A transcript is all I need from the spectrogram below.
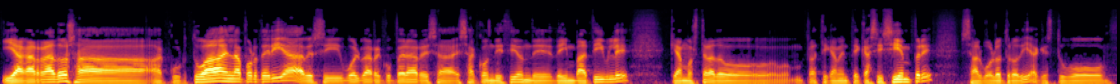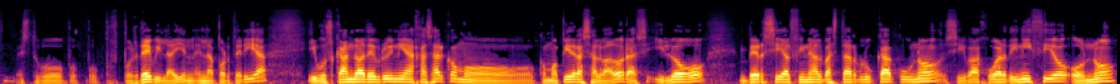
y agarrados a, a Courtois en la portería, a ver si vuelve a recuperar esa, esa condición de, de imbatible que ha mostrado prácticamente casi siempre, salvo el otro día que estuvo, estuvo pues, pues, pues débil ahí en, la portería, y buscando a De Bruyne y a Hazard como, como piedras salvadoras. Y luego ver si al final va a estar Lukaku o no, si va a jugar de inicio o no,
